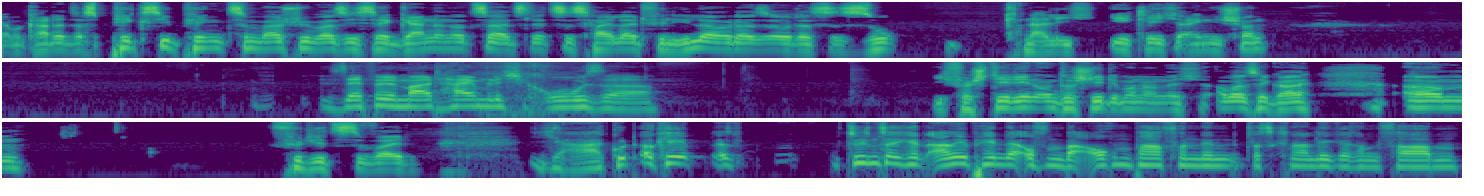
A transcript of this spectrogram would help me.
Ja, aber gerade das Pixie Pink zum Beispiel, was ich sehr gerne nutze als letztes Highlight für Lila oder so, das ist so knallig, eklig eigentlich schon. Seppel malt heimlich rosa. Ich verstehe den Unterschied immer noch nicht, aber ist egal. Ähm, führt jetzt zu weit. Ja, gut, okay. Also, zwischenzeitlich hat Army Painter offenbar auch ein paar von den etwas knalligeren Farben.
